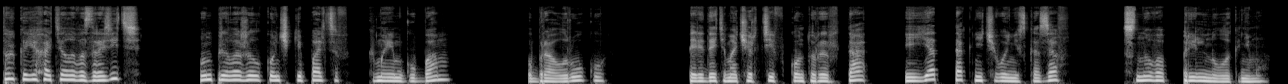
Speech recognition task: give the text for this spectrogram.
Только я хотела возразить, он приложил кончики пальцев к моим губам, убрал руку, перед этим очертив контуры рта, и я, так ничего не сказав, снова прильнула к нему.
